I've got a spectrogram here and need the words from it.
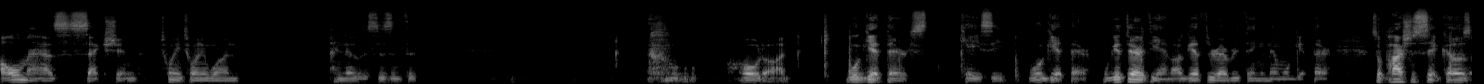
Almaz section 2021. I know this isn't the. Hold on. We'll get there, Casey. We'll get there. We'll get there at the end. I'll get through everything and then we'll get there. So Pasha Sitko's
